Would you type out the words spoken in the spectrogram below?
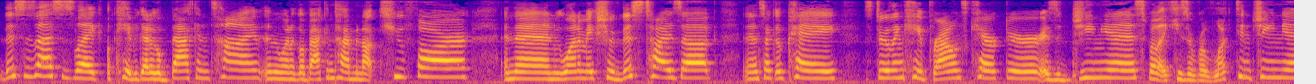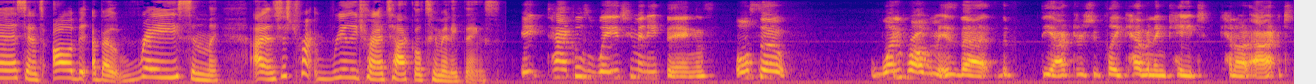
This Is Us is like, okay, we got to go back in time, and we want to go back in time, but not too far, and then we want to make sure this ties up, and it's like, okay. Sterling K. Brown's character is a genius, but like he's a reluctant genius, and it's all a bit about race and like I it's just try- really trying to tackle too many things. it tackles way too many things. Also, one problem is that the, the actors who play Kevin and Kate cannot act.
